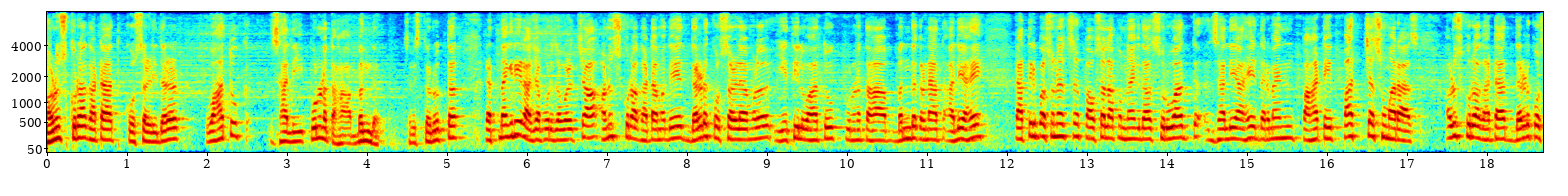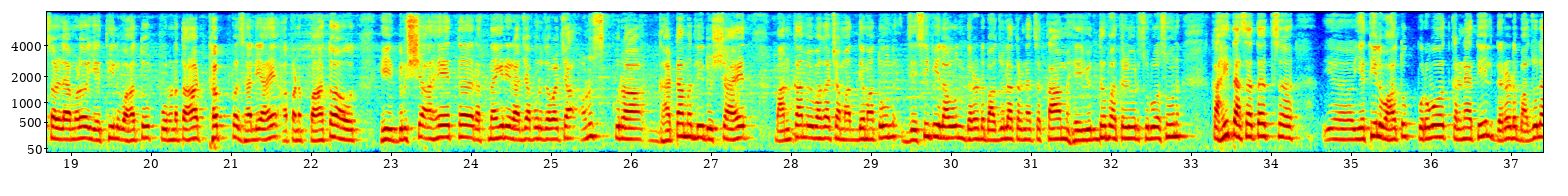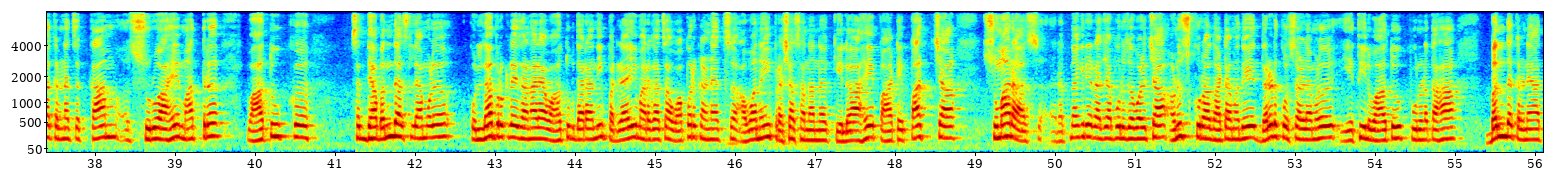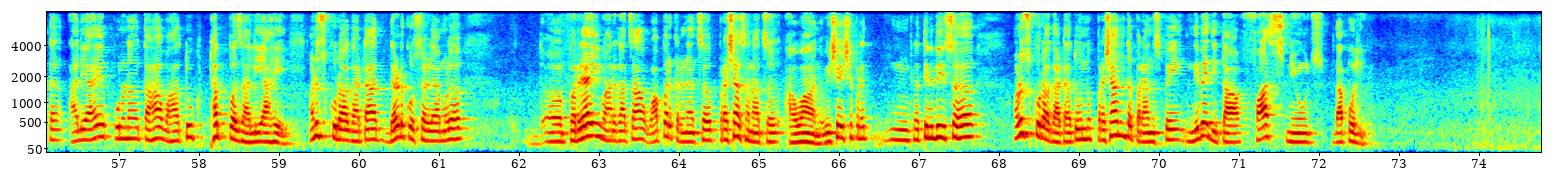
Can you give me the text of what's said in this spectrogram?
अणुस्कुरा घाटात कोसळली दरड वाहतूक झाली पूर्णतः बंद. सविस्तर वृत्त रत्नागिरी राजापूरजवळच्या अणुस्कुरा घाटामध्ये दरड कोसळल्यामुळं येथील वाहतूक पूर्णतः बंद करण्यात आली आहे. रात्रीपासूनच पावसाला पुन्हा एकदा सुरुवात झाली आहे. दरम्यान पहाटे पाचच्या सुमारास अणुस्कुरा घाटात दरड कोसळल्यामुळं येथील वाहतूक पूर्णतः ठप्प झाली आहे. आपण पाहतो आहोत ही दृश्य आहेत रत्नागिरी राजापूरजवळच्या अणुस्कुरा घाटामधली दृश्य आहेत. बांधकाम विभागाच्या माध्यमातून जे सी बी लावून दरड बाजूला करण्याचं काम हे युद्ध पातळीवर सुरू असून काही तासातच य- येथील वाहतूक पूर्ववत करण्यात येईल. दरड बाजूला करण्याचं काम सुरू आहे. मात्र वाहतूक सध्या बंद असल्यामुळं कोल्हापूरकडे जाणाऱ्या वाहतूकदारांनी पर्यायी मार्गाचा वापर करण्याचं आवाहनही प्रशासनानं केलं आहे. पहाटे पाचच्या सुमारास रत्नागिरी राजापूरजवळच्या अणुस्कुरा घाटामध्ये दरड कोसळल्यामुळं येथील वाहतूक पूर्णतः बंद करण्यात आली आहे. पूर्णतः वाहतूक ठप्प झाली आहे. अणुस्कुरा घाटात दरड कोसळल्यामुळं पर्यायी मार्गाचा वापर करण्याचं प्रशासनाचं आवाहन. विशेष प्र प्रतिनिधीसह अणुस्कुरा घाटातून प्रशांत परांजपे निवेदिता फास्ट न्यूज दापोली.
